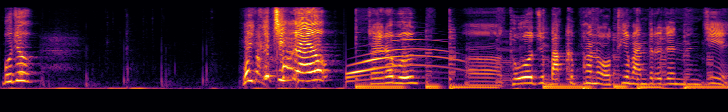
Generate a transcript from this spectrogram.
뭐죠? 이 끝인가요? 자 여러분. 어, 도어즈 마크판은 어떻게 만들어졌는지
